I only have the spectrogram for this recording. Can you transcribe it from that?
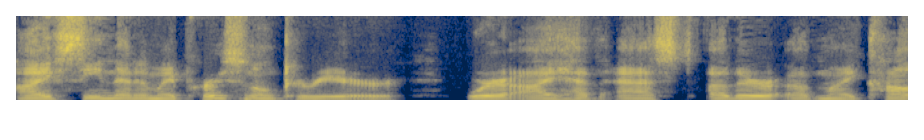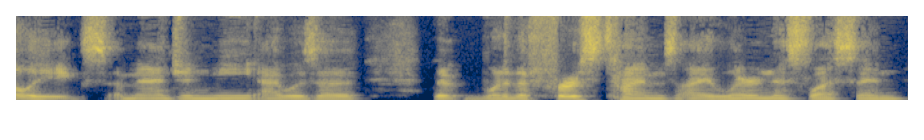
I've seen that in my personal career where I have asked other of my colleagues, imagine me, I was a, the, one of the first times I learned this lesson,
